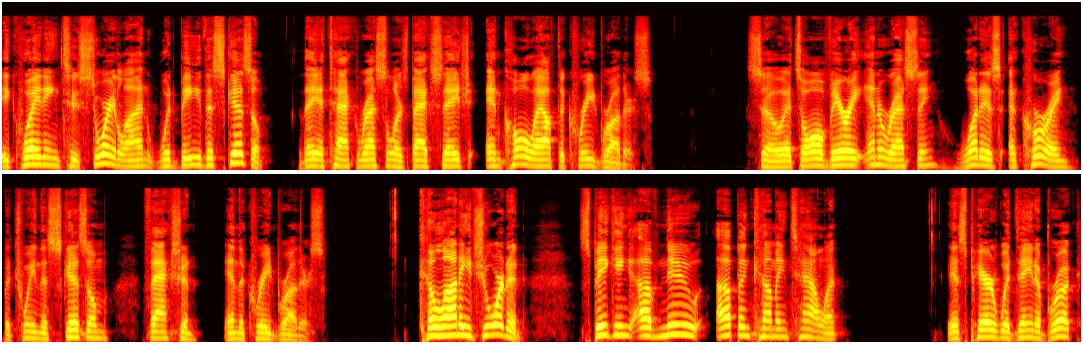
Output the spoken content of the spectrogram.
equating to storyline would be the schism. They attack wrestlers backstage and call out the Creed brothers. So it's all very interesting what is occurring between the schism faction and the Creed brothers. Kelani Jordan, speaking of new up and coming talent, is paired with Dana Brooke.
